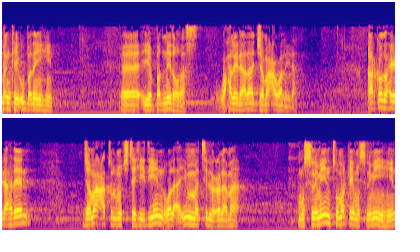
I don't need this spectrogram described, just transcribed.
dhankay u badan yihiin iyo badnidoodaas waxaa la yidhahdaa jamaaca waa la yidhahdaa qaarkood waxay yidhaahdeen jamacat اlmujtahidiin wala'immati اlculamaa muslimiintu markay muslimiin yihiin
